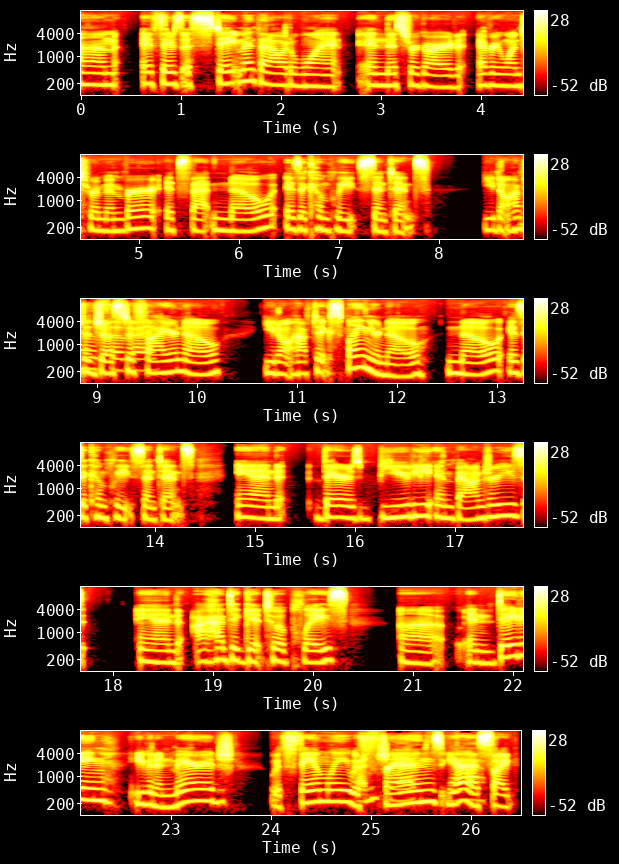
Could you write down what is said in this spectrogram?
Um, if there's a statement that I would want in this regard everyone to remember, it's that no is a complete sentence. You don't have to That's so justify your no. You don't have to explain your no. No is a complete sentence. And there's beauty in boundaries. And I had to get to a place uh, in dating, even in marriage, with family, with Friendships, friends. yeah. Yes, like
